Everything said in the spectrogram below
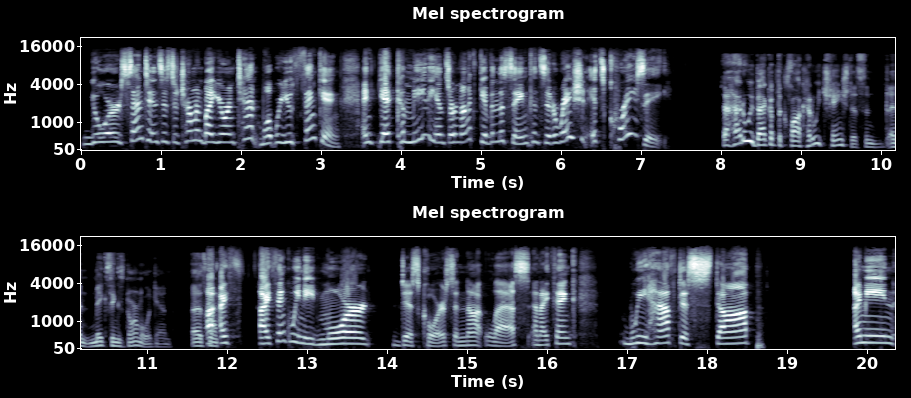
your sentence is determined by your intent. What were you thinking? And yet comedians are not given the same consideration. It's crazy. So how do we back up the clock? How do we change this and, and make things normal again? Uh, I I, th- I think we need more discourse and not less. And I think we have to stop. I mean,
